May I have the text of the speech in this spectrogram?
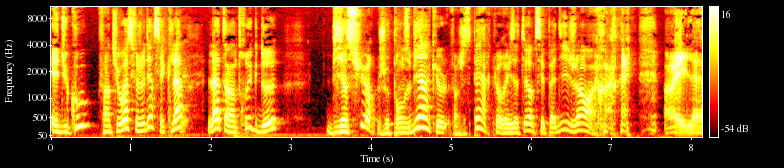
et du coup, enfin tu vois ce que je veux dire, c'est que là, là t'as un truc de Bien sûr, je pense bien que, enfin j'espère que le réalisateur ne s'est pas dit genre, ouais il a,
